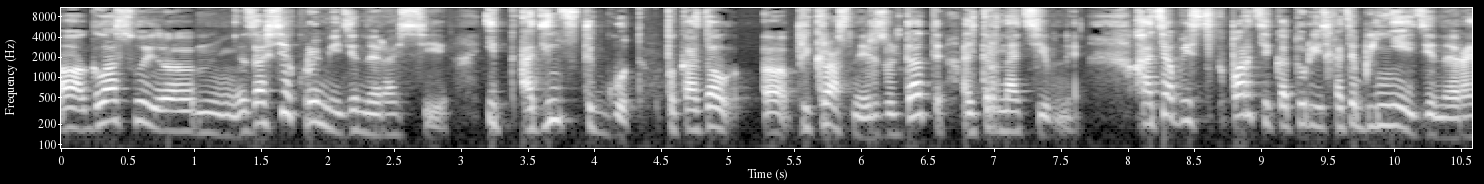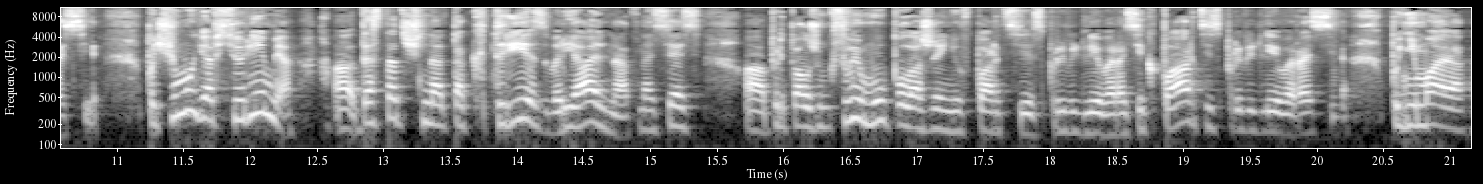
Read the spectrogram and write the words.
а, «Голосуй э, за всех, кроме «Единой России». И 2011 год показал э, прекрасные результаты, альтернативные. Хотя бы из тех партий, которые есть, хотя бы не «Единая Россия». Почему я все время э, достаточно так трезво, реально относясь, э, предположим, к своему положению в партии «Справедливая Россия», к партии «Справедливая Россия», понимая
